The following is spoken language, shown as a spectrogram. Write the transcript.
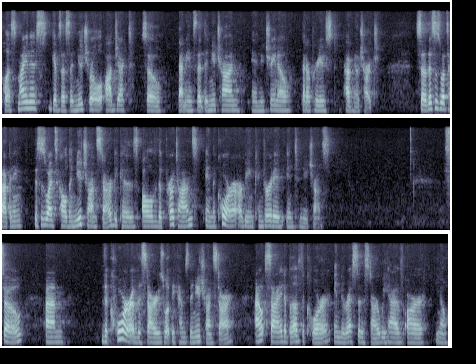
plus minus gives us a neutral object. So that means that the neutron and neutrino that are produced have no charge. So this is what's happening. This is why it's called a neutron star because all of the protons in the core are being converted into neutrons. So um, the core of the star is what becomes the neutron star. Outside above the core in the rest of the star, we have our, you know,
